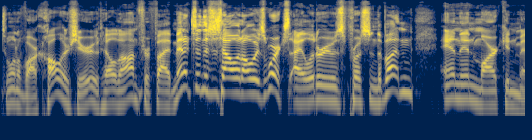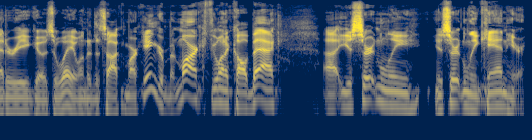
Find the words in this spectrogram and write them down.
to one of our callers here who held on for five minutes. And this is how it always works. I literally was pressing the button, and then Mark and Metairie goes away. I wanted to talk Mark Ingram. But Mark, if you want to call back, uh, you certainly you certainly can here.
